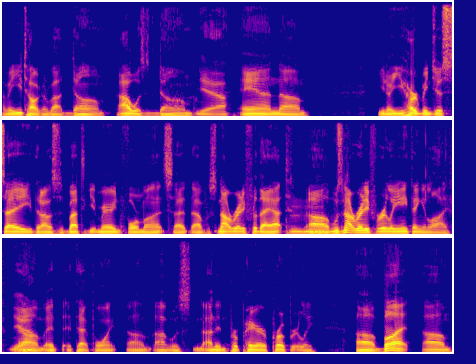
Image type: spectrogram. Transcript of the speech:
I mean, you talking about dumb? I was dumb, yeah and um, you know, you heard me just say that I was about to get married in four months. I, I was not ready for that. Uh, was not ready for really anything in life. Yeah. Um, at, at that point, um, I was. I didn't prepare appropriately. Uh, but um,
